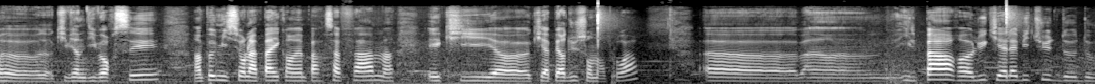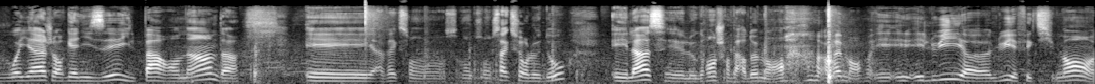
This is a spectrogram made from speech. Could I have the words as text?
euh, qui vient de divorcer, un peu mis sur la paille quand même par sa femme et qui, qui a perdu son emploi. ben, il part, lui qui a l'habitude de, de voyages organisés, il part en Inde et avec son, son, sac sur le dos. Et là, c'est le grand chambardement, vraiment. Et, lui, lui, effectivement,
